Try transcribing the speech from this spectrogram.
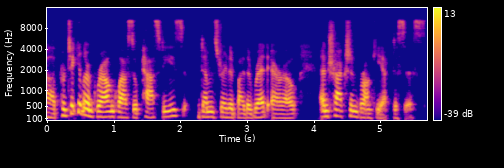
uh, particular ground glass opacities demonstrated by the red arrow and traction bronchiectasis.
